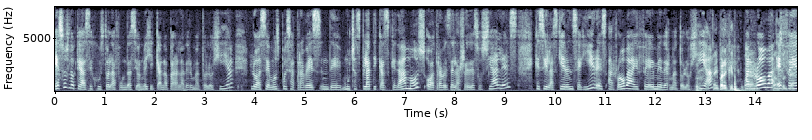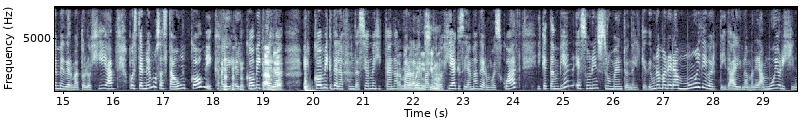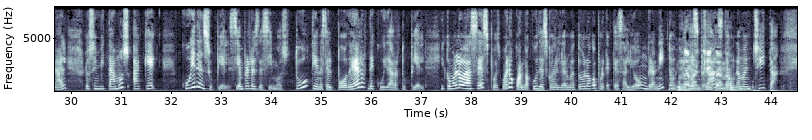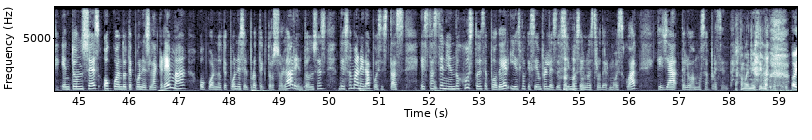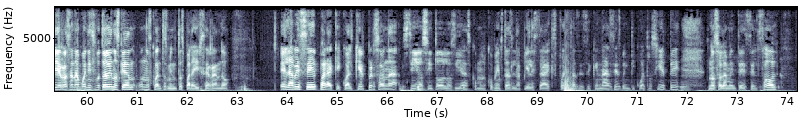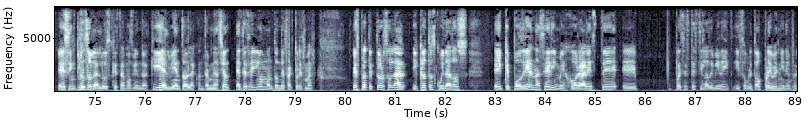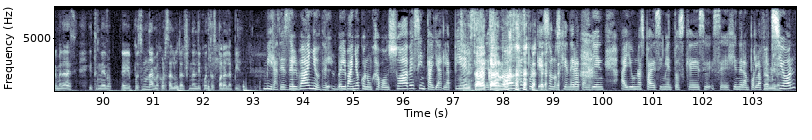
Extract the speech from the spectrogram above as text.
eso es lo que hace justo la Fundación Mexicana para la Dermatología. Lo hacemos pues a través de muchas pláticas que damos o a través de las redes sociales, que si las quieren seguir es arroba FM Dermatología. ¿no? Ahí para que Arroba consultar. FM Dermatología, pues tenemos hasta un cómic, el, el cómic Ah, de la, el cómic de la Fundación Mexicana Ah, mira, para la buenísimo. Dermatología que se llama Dermo Squad y que también es un instrumento en el que de una manera muy divertida y de una manera muy original los invitamos a que cuiden su piel. Siempre les decimos, tú tienes el poder de cuidar tu piel. ¿Y cómo lo haces? Pues bueno, cuando acudes con el dermatólogo porque te salió un granito. y Una no te manchita, esperaste, ¿no? Una manchita. Entonces, o cuando te pones la crema o cuando te pones el protector solar. Entonces, de esa manera, pues estás, estás teniendo justo ese poder y es lo que siempre les decimos en nuestro Dermo Squad, que ya te lo vamos a presentar. Buenísimo. Oye, Rosana, buenísimo. Todavía nos quedan unos cuantos minutos para ir cerrando. El ABC para que cualquier persona, sí o sí todos los días, como lo comentas, la piel está expuesta desde que naces 24/7, no solamente es el sol, es incluso la luz que estamos viendo aquí, el viento, la contaminación, etc. y un montón de factores más. Es protector solar y qué otros cuidados eh, que podrían hacer y mejorar este eh, pues este estilo de vida y, y sobre todo prevenir enfermedades y tener eh, pues una mejor salud al final de cuentas para la piel. Mira, desde el baño, del, el baño con un jabón suave, sin tallar la piel, Sin estar acá, ¿no? porque eso nos genera también, hay unos padecimientos que se, se generan por la Ah, fricción.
